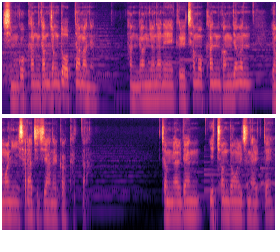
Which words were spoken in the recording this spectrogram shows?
심곡한 감정도 없다마는 한강 연안의 그 참혹한 광경은 영원히 사라지지 않을 것 같다. 전멸된 이촌동을 지날 때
